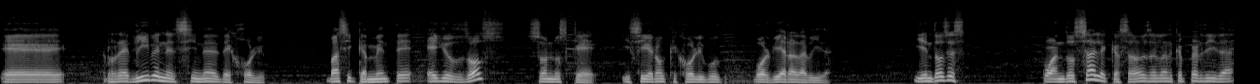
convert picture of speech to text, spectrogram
eh, reviven el cine de Hollywood. Básicamente ellos dos son los que hicieron que Hollywood volviera a la vida. Y entonces, cuando sale Cazadores del Arca Perdida,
